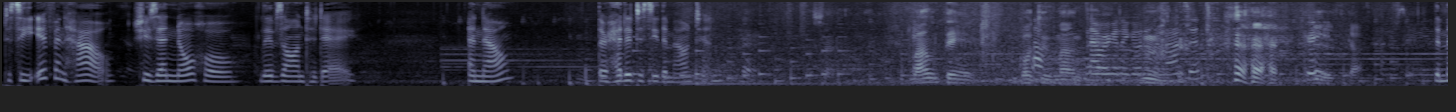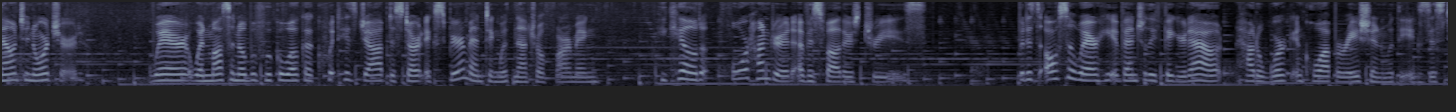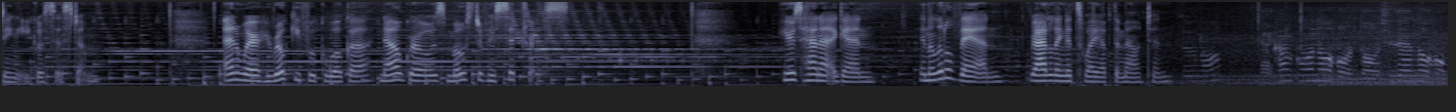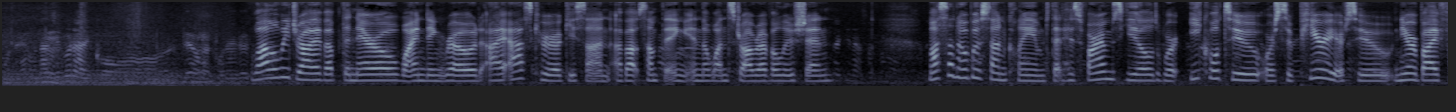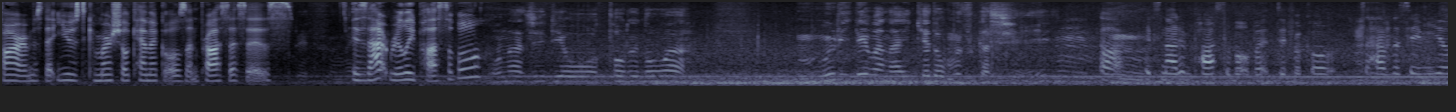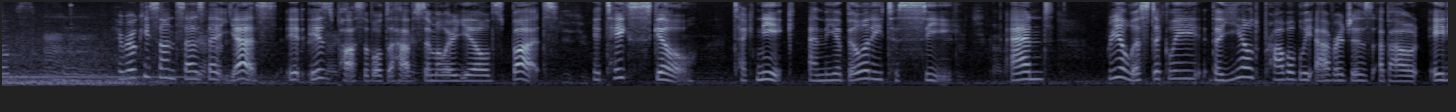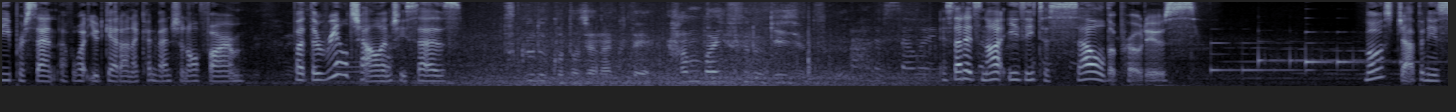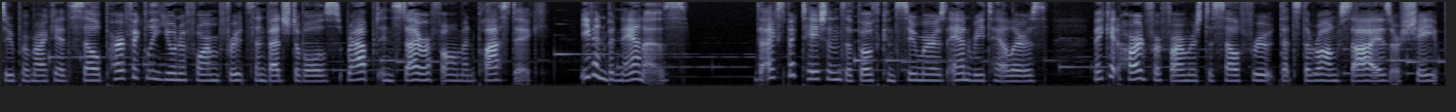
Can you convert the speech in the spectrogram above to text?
to see if and how Shizen Noho lives on today. And now, they're headed to see the mountain mountain. Go oh, to mountain. Now we're gonna go to the hmm. mountain. Great. the mountain orchard, where when Masanobu Fukuoka quit his job to start experimenting with natural farming, he killed 400 of his father's trees. But it's also where he eventually figured out how to work in cooperation with the existing ecosystem. And where Hiroki Fukuoka now grows most of his citrus. Here's Hannah again in a little van rattling its way up the mountain. While we drive up the narrow, winding road, I ask Hiroki san about something in the One Straw Revolution. Masanobu san claimed that his farm's yield were equal to or superior to nearby farms that used commercial chemicals and processes. Is that really possible? 同じ量を取るのは無理ではないけど難しい、 Oh, it's not impossible, but difficult to have the same yields. うん、 Hiroki san says that yes, it is possible to have similar yields, but it takes skill, technique, and the ability to see. And realistically, the yield probably averages about 80% of what you'd get on a conventional farm. But the real challenge, he says, 作ることじゃなくて販売する技術 is that it's not easy to sell the produce. Most Japanese supermarkets sell perfectly uniform fruits and vegetables wrapped in styrofoam and plastic, even bananas. The expectations of both consumers and retailers make it hard for farmers to sell fruit that's the wrong size or shape.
